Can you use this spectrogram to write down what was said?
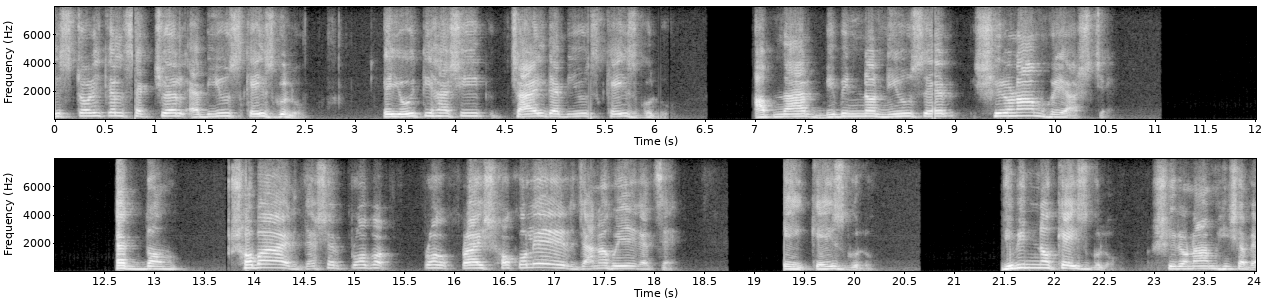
হিস্টোরিক্যাল সেক্সুয়াল অ্যাবিউজ কেসগুলো এই ঐতিহাসিক চাইল্ড অ্যাবিউজ কেসগুলো আপনার বিভিন্ন নিউজের শিরোনাম হয়ে আসছে। একদম সবার দেশের প্রায় সকলের জানা হয়ে গেছে এই কেসগুলো বিভিন্ন কেসগুলো শিরোনাম হিসাবে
